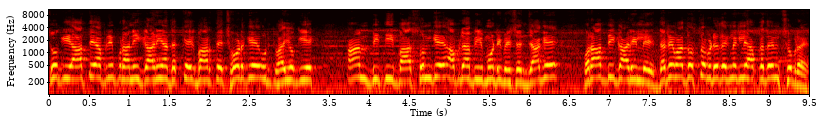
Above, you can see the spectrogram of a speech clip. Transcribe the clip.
जो कि आते अपनी पुरानी गाड़ियाँ धक्के मारते छोड़ के, उन भाइयों की एक आम बीती बात सुन के अपना भी मोटिवेशन जागे और आप भी गाड़ी ले। धन्यवाद दोस्तों, वीडियो देखने के लिए आपका दिन शुभ रहे।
